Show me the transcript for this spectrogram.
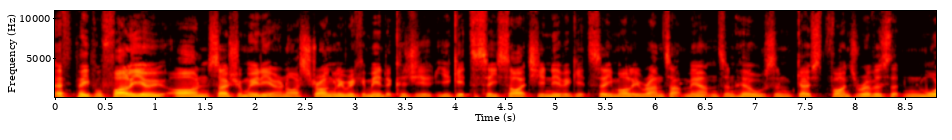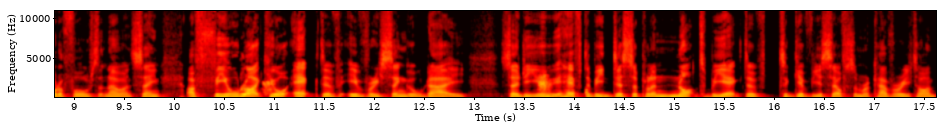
if people follow you on social media, and I strongly recommend it because you, you get to see sights you never get to see. Molly runs up mountains and hills and goes finds rivers that and waterfalls that no one's seen. I feel like you're active every single day. So do you have to be disciplined not to be active to give yourself some recovery time?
